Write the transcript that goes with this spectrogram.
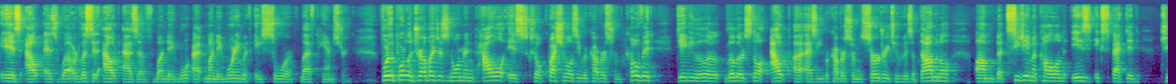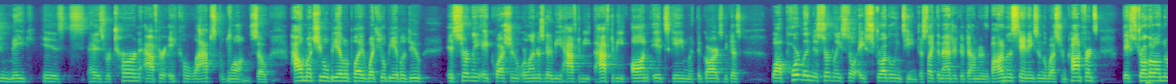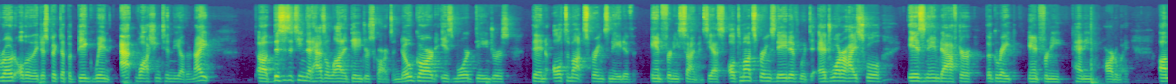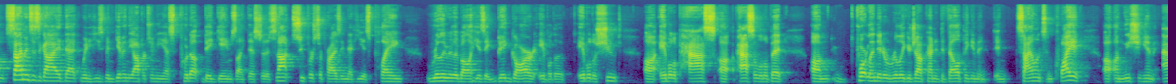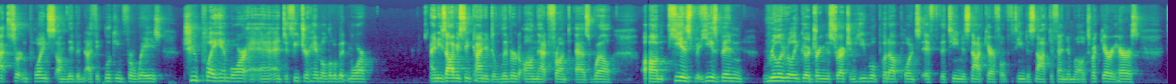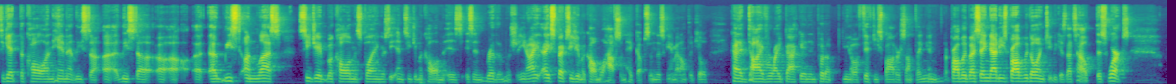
is out as well, or listed out as of Monday uh, Monday morning with a sore left hamstring. For the Portland Trailblazers, Norman Powell is still questionable as he recovers from COVID. Damian Lillard, Lillard still out uh, as he recovers from the surgery to his abdominal. Um, but CJ McCollum is expected to make his his return after a collapsed lung. So how much he will be able to play, what he'll be able to do is certainly a question. Orlando's going to be have to be have to be on its game with the guards because while Portland is certainly still a struggling team, just like the Magic, they're down near the bottom of the standings in the Western Conference. They struggled on the road, although they just picked up a big win at Washington the other night. Uh, this is a team that has a lot of dangerous guards, and no guard is more dangerous than Altamonte Springs native Anfernee Simons. Yes, Altamonte Springs native, went to Edgewater High School, is named after the great Anfernee Penny Hardaway. Um, Simons is a guy that when he's been given the opportunity has put up big games like this. So it's not super surprising that he is playing really, really well. He is a big guard, able to able to shoot, uh, able to pass, uh, pass a little bit. Um, Portland did a really good job kind of developing him in, in silence and quiet, uh, unleashing him at certain points. Um, they've been, I think, looking for ways to play him more and, and to feature him a little bit more. And he's obviously kind of delivered on that front as well. Um, he is he has been really really good during the stretch, and he will put up points if the team is not careful. If the team does not defend him well, expect Gary Harris to get the call on him at least uh, uh, at least uh, uh, uh at least unless CJ McCollum is playing or and CJ McCollum is is in rhythm. Which you know I, I expect CJ McCollum will have some hiccups in this game. I don't think he'll kind of dive right back in and put up you know a 50 spot or something. And probably by saying that he's probably going to because that's how this works.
